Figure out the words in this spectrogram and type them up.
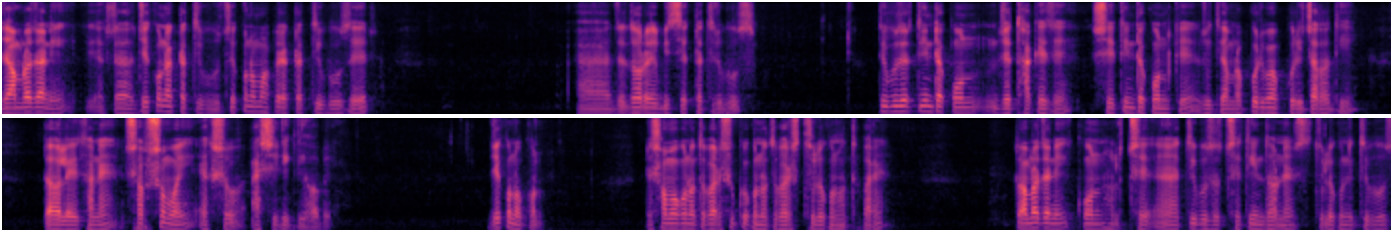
যে আমরা জানি একটা যে কোনো একটা ত্রিভুজ, যে কোনো মাপের একটা ত্রিভুজের যে ধরো এবিসি একটা ত্রিভুজ, ত্রিভুজের তিনটা কোণ যে থাকে যে, সেই তিনটা কোণকে যদি আমরা পরিমাপ করি চাঁদা দিয়ে, তাহলে এখানে সবসময় একশো আশি ডিগ্রি হবে। যে কোনো কোণ। এটা সমকোণ হতে পারে, সূক্ষ্মকোণ হতে পারে, স্থূলকোণ হতে পারে। তো আমরা জানি কোণ হচ্ছে ত্রিভুজ হচ্ছে তিন ধরনের, স্থূলকোণী ত্রিভুজ,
